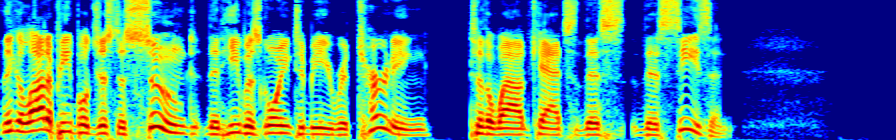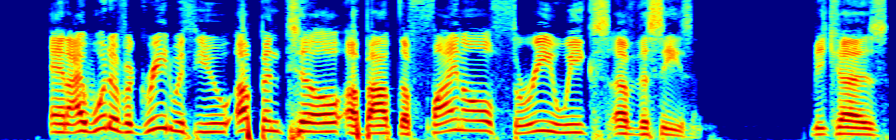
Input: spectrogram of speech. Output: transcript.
I think a lot of people just assumed that he was going to be returning to the Wildcats this this season and I would have agreed with you up until about the final three weeks of the season because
